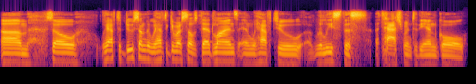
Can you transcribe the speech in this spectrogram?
Um, so we have to do something. We have to give ourselves deadlines and we have to release this attachment to the end goal.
